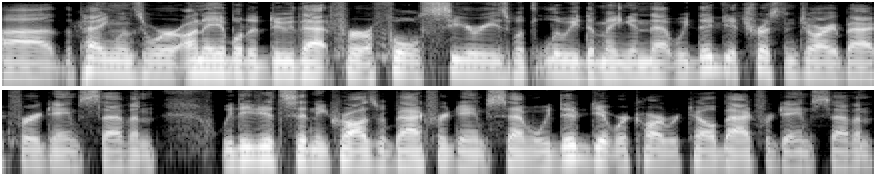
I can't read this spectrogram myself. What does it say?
uh, the Penguins were unable to do that for a full series with Louis Domingue. We did get Tristan Jarry back for a game seven. We did get Sidney Crosby back for game seven. We did get Rickard Rakell back for game seven.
